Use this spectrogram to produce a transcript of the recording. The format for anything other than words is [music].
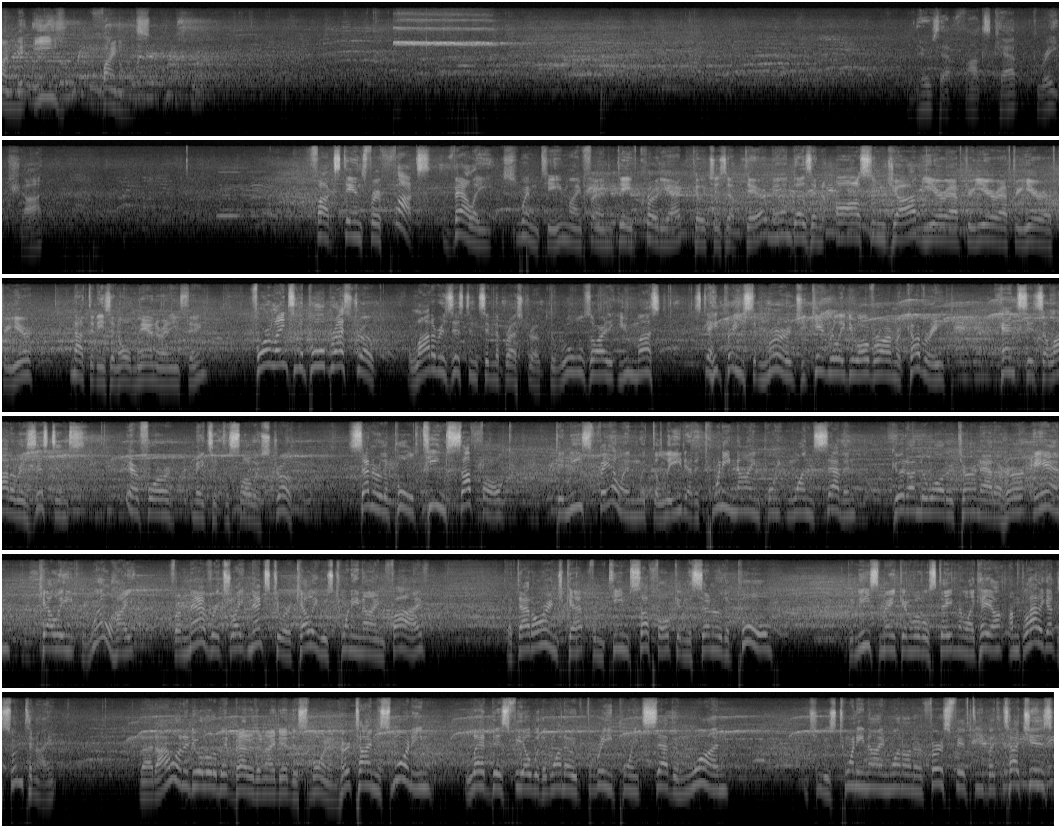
on the E finalists. There's that Fox cap. Great shot. Fox stands for Fox Valley Swim Team. My friend Dave Krodiak coaches up there. Man does an awesome job year after year after year after year. Not that he's an old man or anything. Four lengths of the pool breaststroke. A lot of resistance in the breaststroke. The rules are that you must stay [laughs] pretty submerged. You can't really do overarm recovery. Hence, it's a lot of resistance. Therefore, makes it the slowest stroke. Center of the pool, Team Suffolk Denise Phelan with the lead at a 29.17. Good underwater turn out of her. And Kelly Wilhite from Mavericks right next to her. Kelly was 29.5. But that orange cap from Team Suffolk in the center of the pool, Denise making a little statement like, hey, I'm glad I got to swim tonight, but I want to do a little bit better than I did this morning. Her time this morning led this field with a 103.71. She was 29-1 on her first 50, but touches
